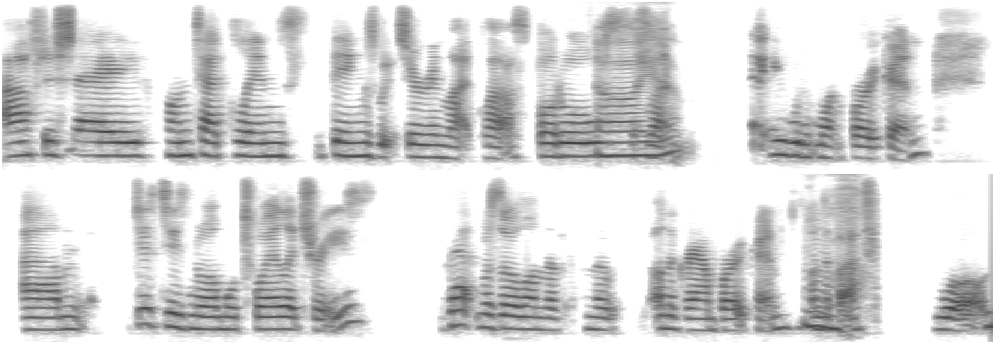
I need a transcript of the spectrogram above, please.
aftershave, contact lens things, which are in like glass bottles. Oh, yeah. Like, that you wouldn't want broken. Um, just his normal toiletries. That was all on the on the, on the ground broken on the bathroom wall.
